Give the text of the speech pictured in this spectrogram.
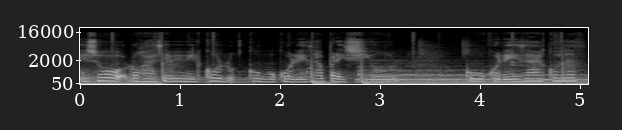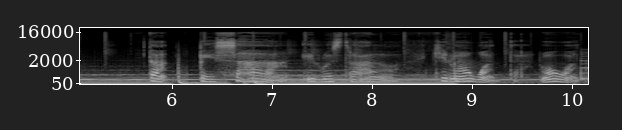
Eso nos hace vivir con, como con esa presión, como con esa cosa tan pesada en nuestra alma que no aguanta, no aguanta.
